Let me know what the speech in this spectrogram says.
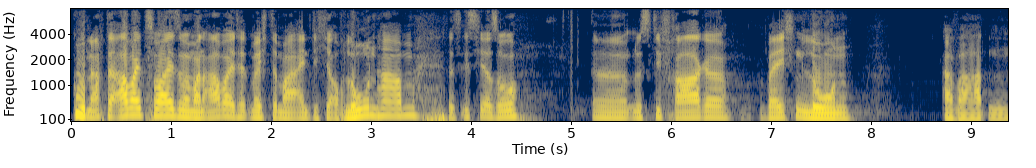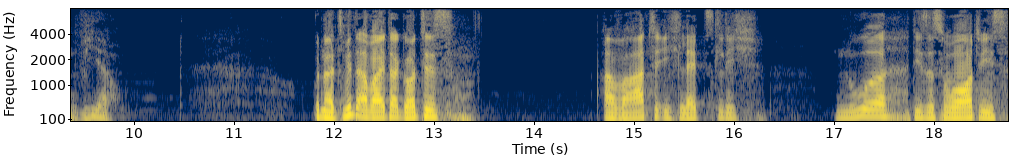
Gut, nach der Arbeitsweise, wenn man arbeitet, möchte man eigentlich ja auch Lohn haben. Das ist ja so. Äh, ist die Frage, welchen Lohn erwarten wir? Und als Mitarbeiter Gottes erwarte ich letztlich nur dieses Wort, wie es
